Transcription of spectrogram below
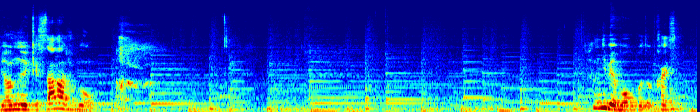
면을 이렇게 싸가지고 한 입에 먹어보도록 하겠습니다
